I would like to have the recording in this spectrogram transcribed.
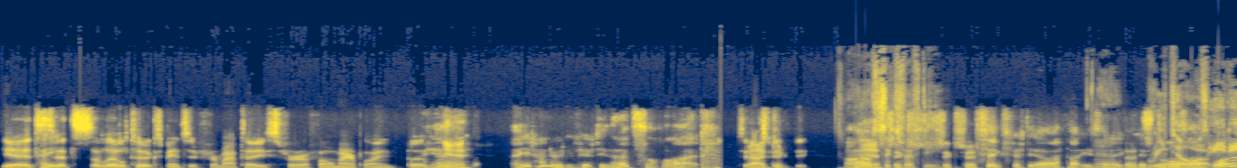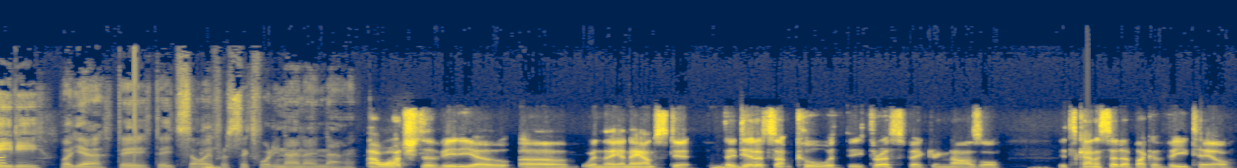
Yeah, it's Hey. it's a little too expensive for my taste for a foam airplane, but Yeah. Yeah. 850, that's a lot. I six fifty. Oh, Yeah, 650 Six fifty. 650. Oh, I thought you said Yeah. 850. Retail was lot. 880 but yeah, they they sell it for 649.99. I watched the video uh, when they announced it. They did a, something cool with the thrust vectoring nozzle. It's kind of set up like a V tail,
